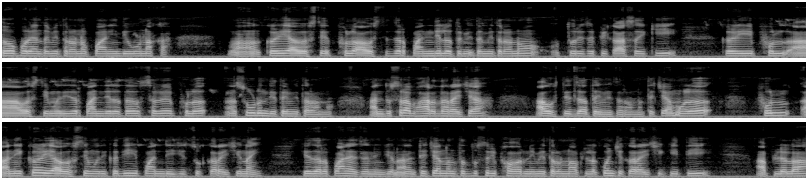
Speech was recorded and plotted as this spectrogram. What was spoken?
तोपर्यंत मित्रांनो पाणी देऊ नका. कळी अवस्थेत फुल अवस्थेत जर पाणी दिलं तुम्ही तर मित्रांनो तुरीचं पीक असं आहे की कळी फुल अवस्थेमध्ये जर पाणी दिलं तर सगळे फुलं सोडून देतं मित्रांनो. आणि दुसरा भार धरायच्या अवस्थेत जातं मित्रांनो. त्याच्यामुळं फुल आणि कळी अवस्थेमध्ये कधीही पाणी द्यायची चूक करायची नाही. हे झालं पाण्याचं नियोजन. आणि त्याच्यानंतर दुसरी फवारणी मित्रांनो आपल्याला कोणची करायची की ती आपल्याला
